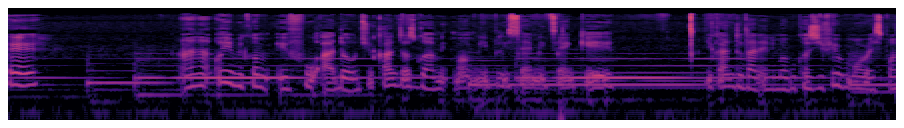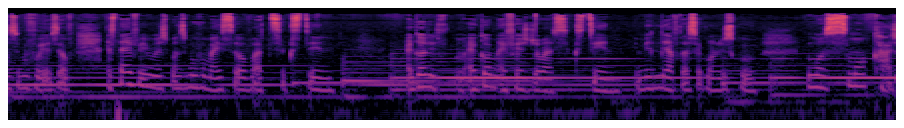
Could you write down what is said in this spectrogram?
Hey. And when you become a full adult, you can't just go and meet mommy, please send me 10k you can't do that anymore because you feel more responsible for yourself. I started feeling responsible for myself at 16. I got it. I got my first job at 16, immediately after secondary school. It was small cash,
